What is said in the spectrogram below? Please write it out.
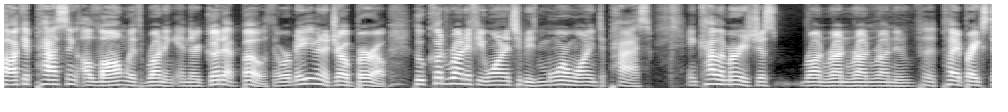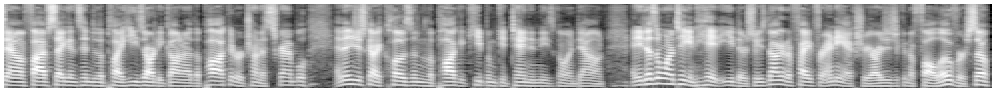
pocket passing along with running, and they're good at both. Or maybe even a Joe Burrow, who could run if he wanted to, but he's more wanting to pass. And Kyler Murray's just run, run, run, run, and the play breaks down five seconds into the play. He's already gone out of the pocket or trying to scramble, and then you just got to close into the pocket, keep him contained, and he's going down. And he doesn't want to take a hit either, so he's not going to fight for any extra yards. He's just going to fall over. So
